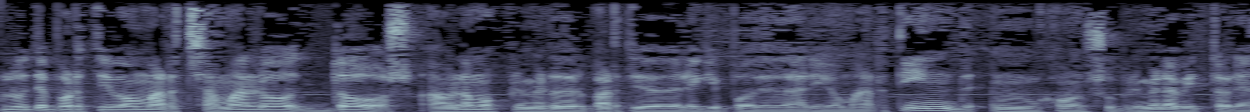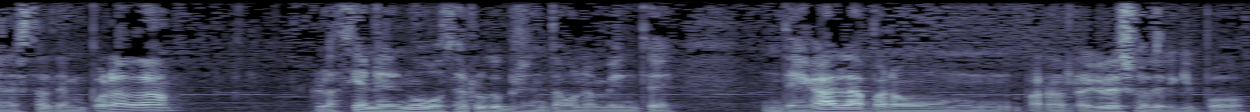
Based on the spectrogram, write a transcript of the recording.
Club Deportivo Marchamalo 2. Hablamos primero del partido del equipo de Darío Martín, mm, con su primera victoria en esta temporada. Lo hacía en el nuevo Cerro que presentaba un ambiente de gala para, un, para el regreso del equipo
